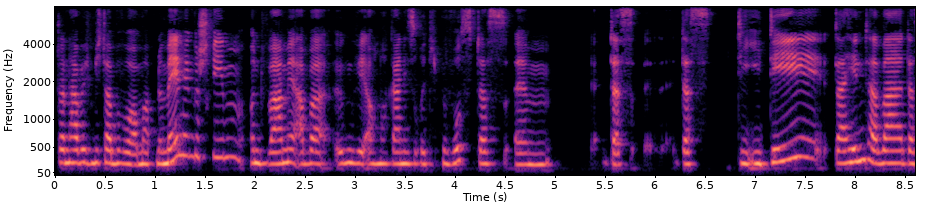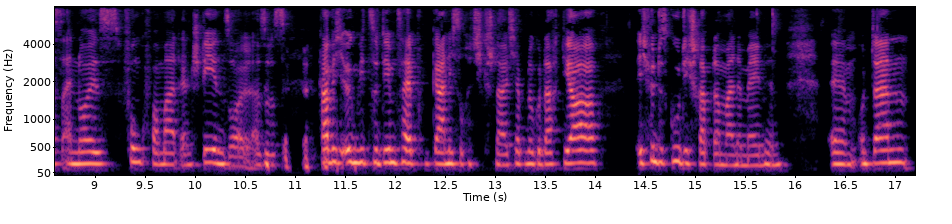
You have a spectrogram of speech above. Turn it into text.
dann habe ich mich da beworben, habe eine Mail hingeschrieben und war mir aber irgendwie auch noch gar nicht so richtig bewusst, dass, ähm, dass, dass die Idee dahinter war, dass ein neues Funkformat entstehen soll. Also das habe ich irgendwie zu dem Zeitpunkt gar nicht so richtig geschnallt. Ich habe nur gedacht, ja, ich finde es gut, ich schreibe da mal eine Mail hin. Ähm, und dann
